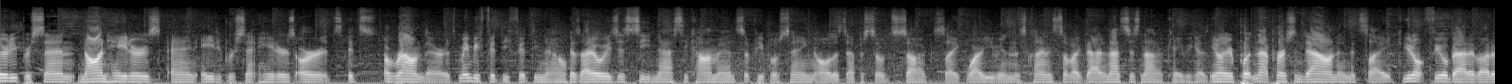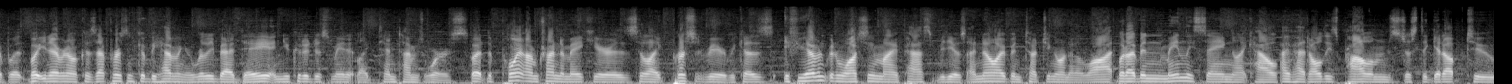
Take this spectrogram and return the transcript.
30% non-haters and 80% haters or it's it's around there. It's maybe 50-50 now because I always just see nasty comments of people saying oh this episode sucks. Like why are you even in this clan? and stuff like that. And that's just not okay because you know you're putting that person down and it's like you don't feel bad about it but but you never know because that person could be having a really bad day and you could have just made it like 10 times worse. But the point I'm trying to make here is to like persevere because if you haven't been watching my past videos I know I've been touching on it a lot but I've been mainly saying like how I've had all these problems just to get up to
